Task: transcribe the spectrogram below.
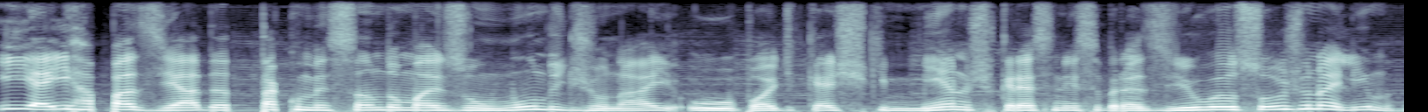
E aí, rapaziada, tá começando mais um Mundo de Junai, o podcast que menos cresce nesse Brasil. Eu sou o Junai Lima.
